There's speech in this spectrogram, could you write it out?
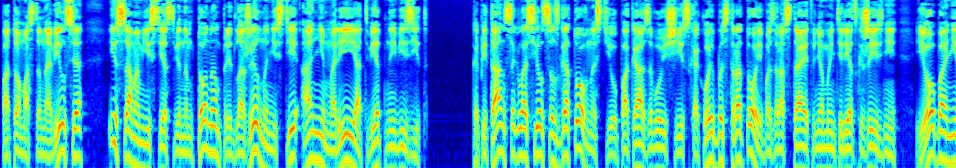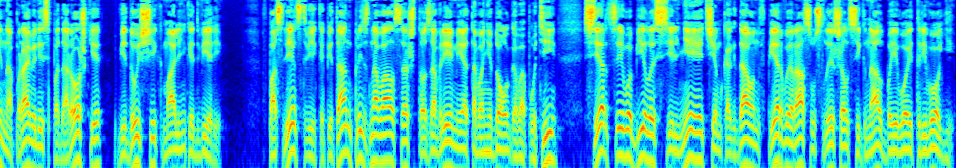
потом остановился и самым естественным тоном предложил нанести Анне Марии ответный визит. Капитан согласился с готовностью, показывающей, с какой быстротой возрастает в нем интерес к жизни, и оба они направились по дорожке, ведущей к маленькой двери. Впоследствии капитан признавался, что за время этого недолгого пути сердце его билось сильнее, чем когда он в первый раз услышал сигнал боевой тревоги.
